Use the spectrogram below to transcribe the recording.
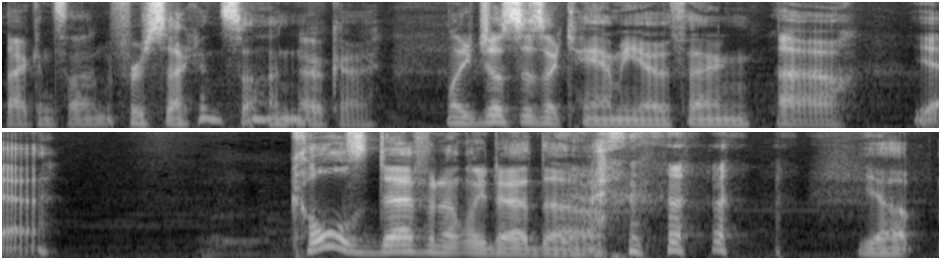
Second son? for Second Son. Okay. Like just as a cameo thing. Oh. Yeah. Cole's definitely dead though. Yep.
